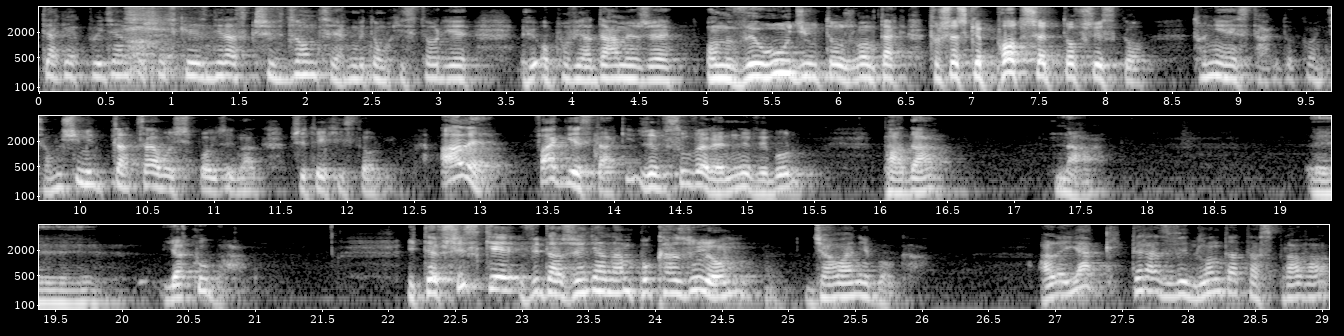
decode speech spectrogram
tak jak powiedziałem, troszeczkę jest nieraz krzywdzące, jak my tą historię y, opowiadamy, że on wyłudził to, że on tak troszeczkę podszedł to wszystko. To nie jest tak do końca. Musimy na całość spojrzeć na, przy tej historii. Ale fakt jest taki, że suwerenny wybór pada na y, Jakuba. I te wszystkie wydarzenia nam pokazują działanie Boga. Ale jak teraz wygląda ta sprawa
